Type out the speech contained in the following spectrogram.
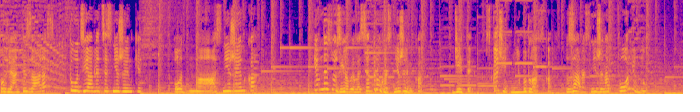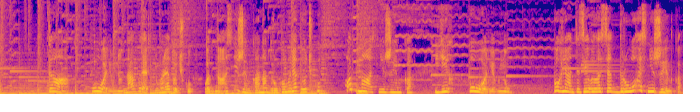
Погляньте зараз, тут з'являться сніжинки. Одна сніжинка. І внизу з'явилася друга сніжинка. Діти, скажіть мені, будь ласка, зараз сніжинок порівну? Так, порівну на верхньому рядочку одна сніжинка, а на другому рядочку одна сніжинка. Їх порівну. Погляньте, з'явилася друга сніжинка.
